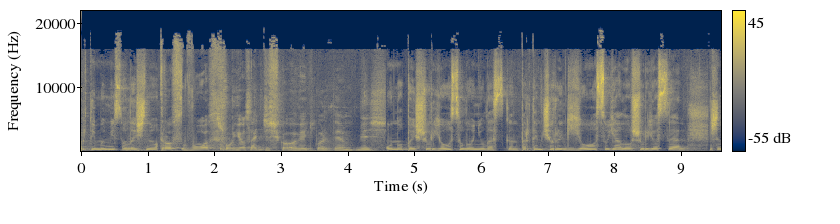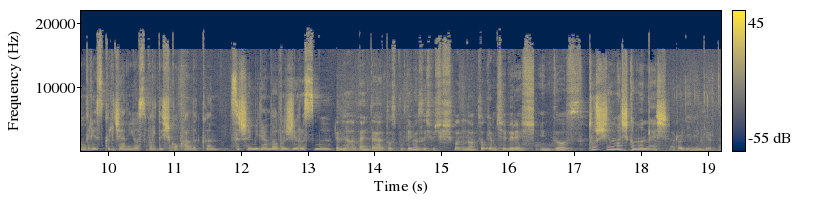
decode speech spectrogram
ини пырти мыми солешно. Трос воз шурьос аджишко оведь пыртем меш. Уно пай шурьо сулоню лескын. Пыртем чурыгьо суяло шурьосын. Жынгрес кырджан йос вырдышко калыкын. Сыше милям вавош еросмы. Зена танта тос пухтемес еще шкодно. Сокем чебереш интос. Тушин машка монеш. Родине герда.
